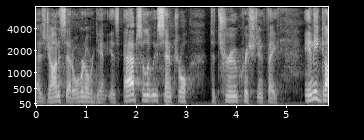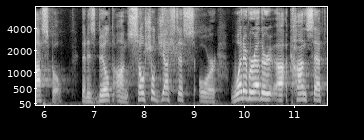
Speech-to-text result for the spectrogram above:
as John has said over and over again, is absolutely central to true Christian faith. Any gospel that is built on social justice or whatever other uh, concept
